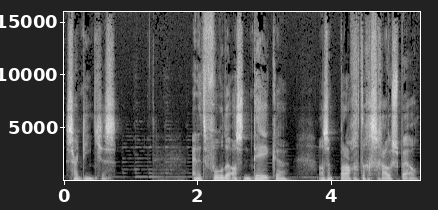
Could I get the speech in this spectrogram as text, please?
sardientjes. En het voelde als een deken, als een prachtig schouwspel.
